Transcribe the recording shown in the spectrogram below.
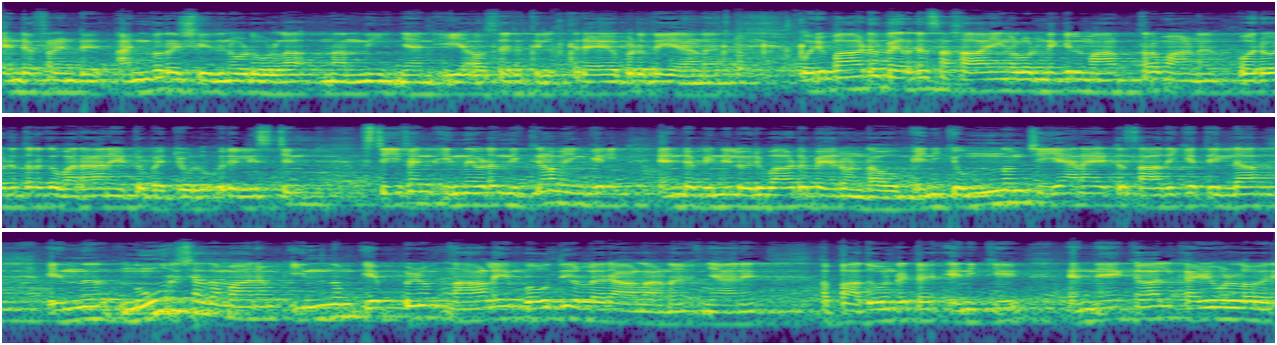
എന്റെ ഫ്രണ്ട് അൻവർ റഷീദിനോടുള്ള നന്ദി ഞാൻ ഈ അവസരത്തിൽ രേഖപ്പെടുത്തുകയാണ്. ഒരുപാട് പേരുടെ സഹായങ്ങൾ ഉണ്ടെങ്കിൽ മാത്രമാണ് ഓരോരുത്തർക്ക് വരാനായിട്ട് പറ്റുള്ളൂ. ഒരു ലിസ്റ്റിൻ സ്റ്റീഫൻ ഇന്നിവിടെ നിൽക്കണമെങ്കിൽ എന്റെ പിന്നിൽ ഒരുപാട് പേരുണ്ടാവും. എനിക്കൊന്നും ചെയ്യാനായിട്ട് സാധിക്കത്തില്ല എന്ന് നൂറ് ശതമാനം ഇന്നും എപ്പോഴും നാളെയും ബോധ്യമുള്ള ഒരാളാണ് ഞാൻ അപ്പം അതുകൊണ്ടിട്ട് എനിക്ക് എന്നേക്കാൾ കഴിവുള്ളവർ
